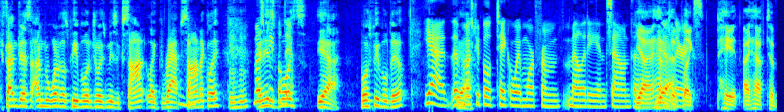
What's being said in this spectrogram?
Because I'm just I'm one of those people who enjoys music son- like rap sonically. Mm-hmm. Most and his people do. voice, Yeah, most people do. Yeah, the, Yeah. most people take away more from melody and sound than yeah, I have Yeah. to lyrics. like pay it. I have to.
